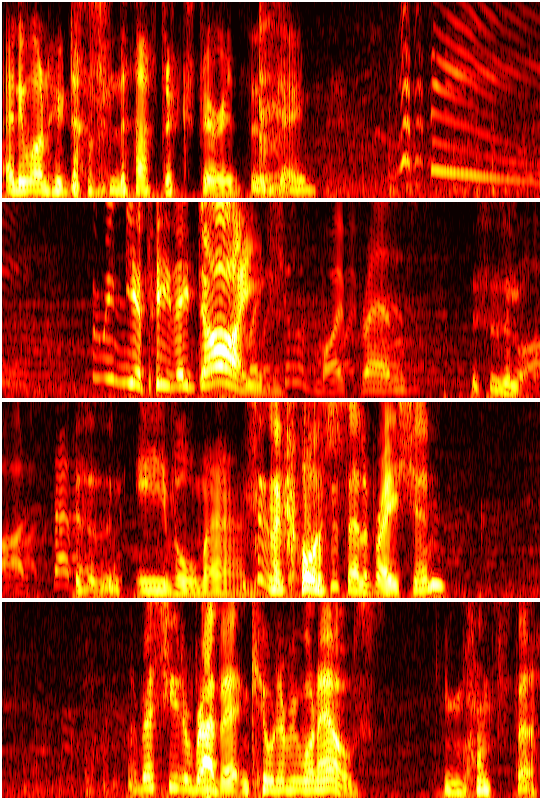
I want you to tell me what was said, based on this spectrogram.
Anyone who doesn't have to experience this game. I mean, yippee, they died. Congratulations, my friend. This is an You are seven. this is an evil man. This isn't a cause for celebration. I rescued a rabbit and killed everyone else. You monster.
